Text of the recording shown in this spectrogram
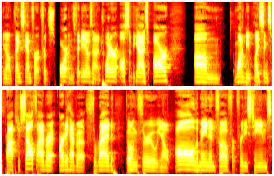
you know, thanks again for, for the support in these videos and on Twitter. Also, if you guys are um, want to be placing some props yourself, I already have a thread going through you know all the main info for, for these teams.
